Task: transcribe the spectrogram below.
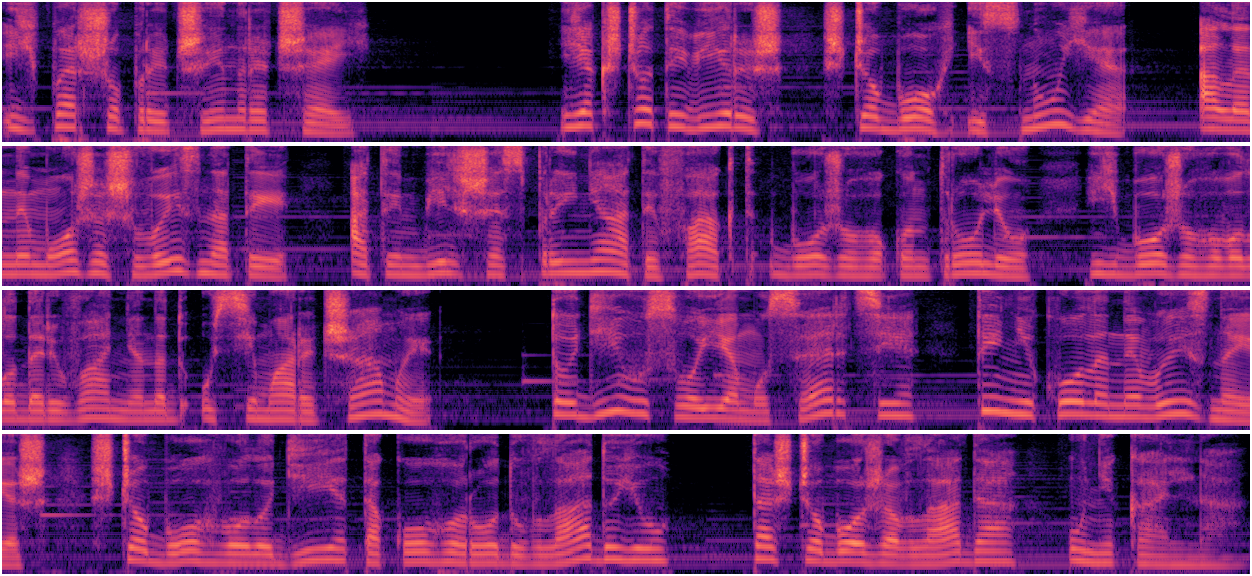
й першопричин речей. Якщо ти віриш, що Бог існує, але не можеш визнати, а тим більше сприйняти факт Божого контролю й Божого володарювання над усіма речами, тоді у своєму серці ти ніколи не визнаєш, що Бог володіє такого роду владою та що Божа влада унікальна.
